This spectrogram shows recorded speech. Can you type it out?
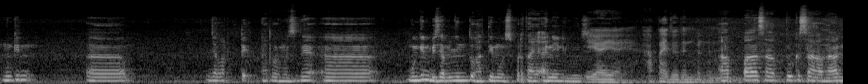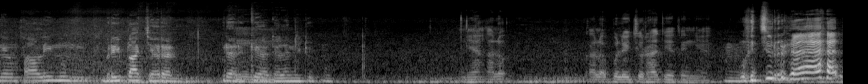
mungkin eh nyeletik apa maksudnya eh, mungkin bisa menyentuh hatimu pertanyaan ini bos iya iya iya. apa itu Tin pertanyaan? apa satu kesalahan yang paling memberi pelajaran berharga Hmm. dalam hidupmu ya kalau kalau boleh curhat ya Tin ya Hmm. Curhat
